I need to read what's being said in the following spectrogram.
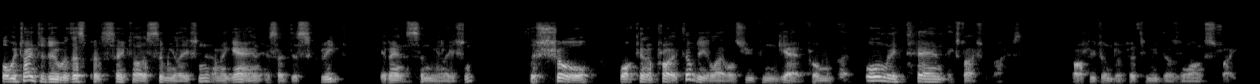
What we're trying to do with this particular simulation, and again, it's a discrete event simulation, to show what kind of productivity levels you can get from only 10 extraction drives, roughly 250 meters long strike.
